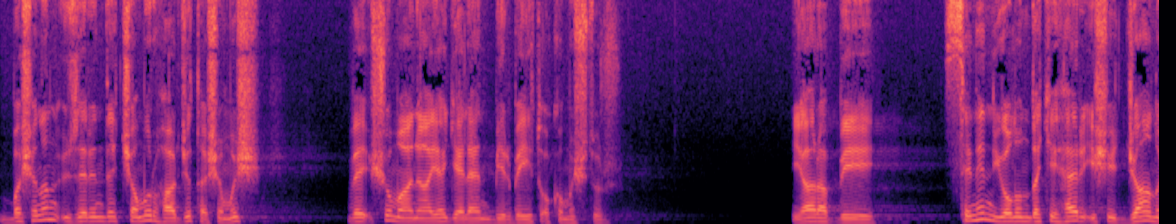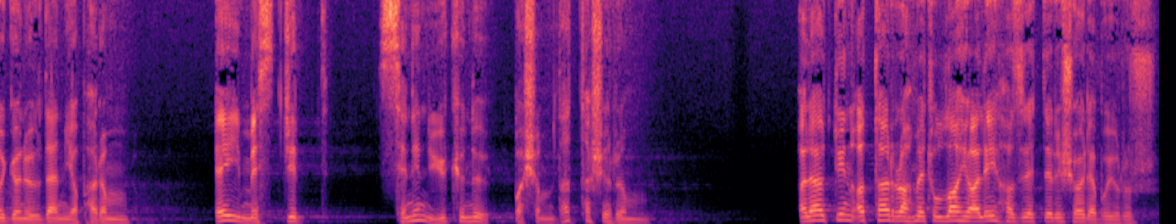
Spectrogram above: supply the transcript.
başının üzerinde çamur harcı taşımış ve şu manaya gelen bir beyit okumuştur. Ya Rabbi, senin yolundaki her işi canı gönülden yaparım. Ey mescid, senin yükünü başımda taşırım. Alaaddin Attar rahmetullahi aleyh hazretleri şöyle buyurur.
